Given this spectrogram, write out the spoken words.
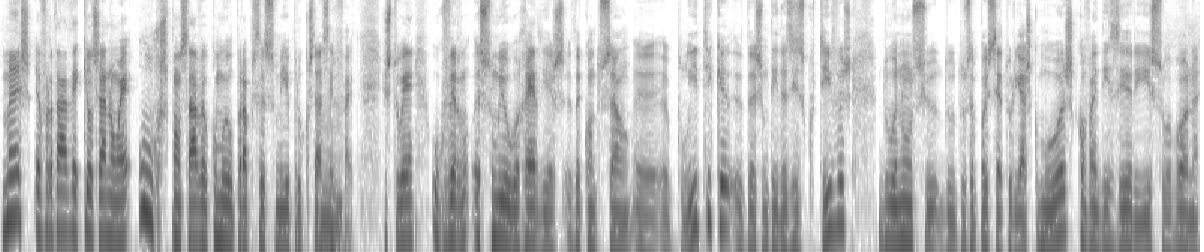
mas a verdade é que ele já não é o responsável como ele próprio se assumia por o que está a ser hum. feito. Isto é, o governo assumiu assumiu rédeas da condução eh, política, das medidas executivas, do anúncio do, dos apoios setoriais como hoje. Convém dizer, e isso abona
